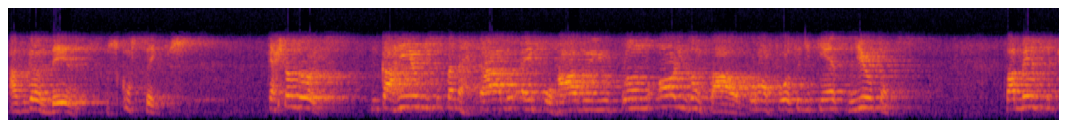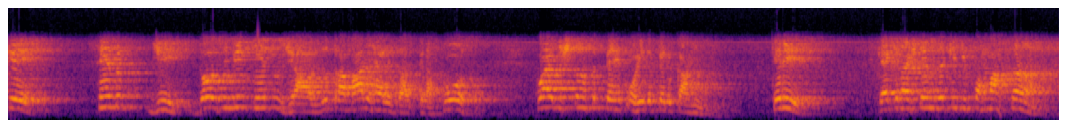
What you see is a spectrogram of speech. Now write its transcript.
as grandezas, os conceitos. Questão 2. Um carrinho de supermercado é empurrado em um plano horizontal por uma força de 500 newtons. Sabendo-se que, sendo de 12.500 joules o trabalho realizado pela força, qual é a distância percorrida pelo carrinho? Queridos, o que é que nós temos aqui de informação?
